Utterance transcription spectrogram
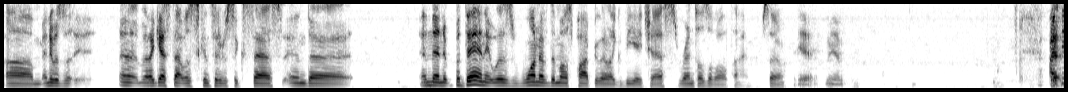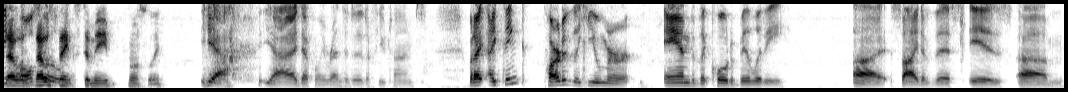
um and it was a uh, but i guess that was considered a success and uh and then but then it was one of the most popular like vhs rentals of all time so yeah, yeah. I That, think that was that was thanks to me mostly. Yeah, yeah, I definitely rented it a few times. But I, I think part of the humor and the quotability uh, side of this is um,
